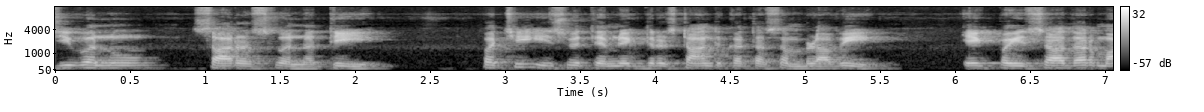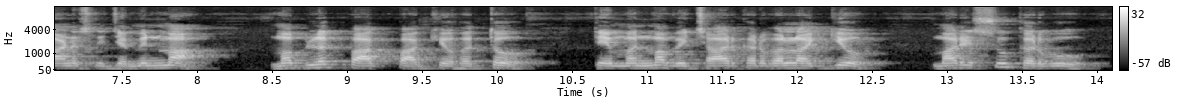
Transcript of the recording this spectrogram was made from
જીવનનું સારસ્વ નથી. પછી ઈશ્વરે તેમને એક દ્રષ્ટાંત કથા સંભળાવી, એક પૈસાદાર માણસની જમીનમાં મબલક પાક પાક્યો હતો. તે મનમાં વિચાર કરવા લાગ્યો, મારે શું કરવું?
